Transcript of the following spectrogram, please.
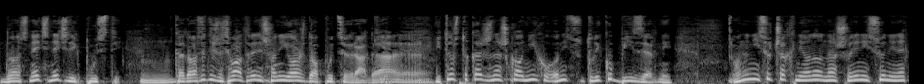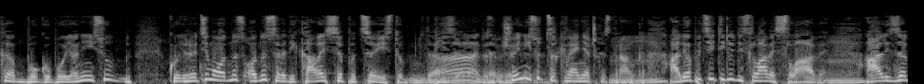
da nas neće neće da ih pusti. Kada osjetiš da se malo treniš, oni još dopucaju rakije. Mhm. Da, da, da. I to što kažeš, znaš, kao njihov, oni su toliko bizarni. Oni nisu čak ni ono, znaš, oni nisu ni neka bogobolja, oni nisu, koji, recimo, odnos, odnos radikala i SPC isto bizaran, da, razumeš? da, Oni da, nisu da. crkvenjačka stranka, Mhm. ali opet svi ti ljudi slave slave. Ali za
